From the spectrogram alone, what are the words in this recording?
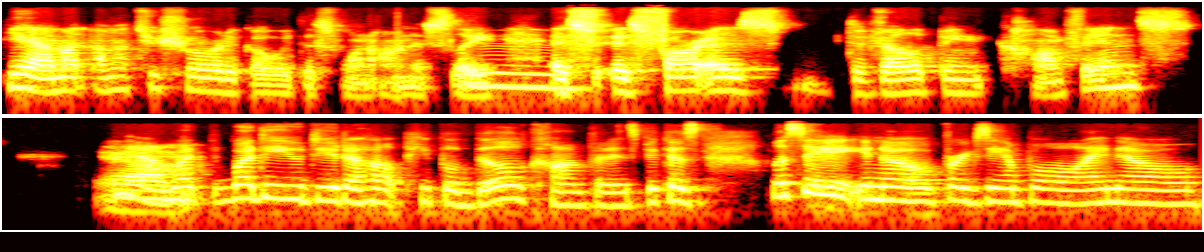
yeah, I'm not, I'm not too sure where to go with this one, honestly. Mm. As as far as developing confidence, yeah um, what what do you do to help people build confidence because let's say you know for example i know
